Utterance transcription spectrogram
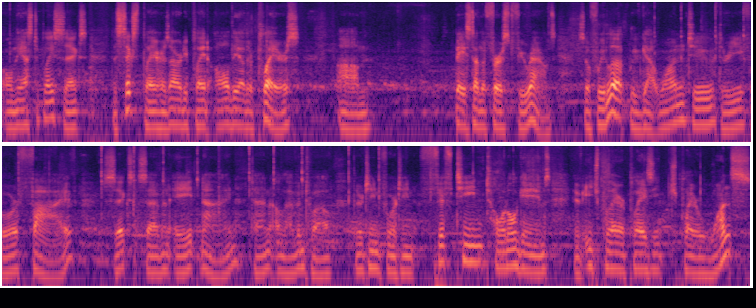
only has to play six. The sixth player has already played all the other players um, based on the first few rounds. So if we look, we've got 1, 2, 3, 4, 5, 6, 7, 8, 9, 10, 11, 12, 13, 14, 15 total games if each player plays each player once.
